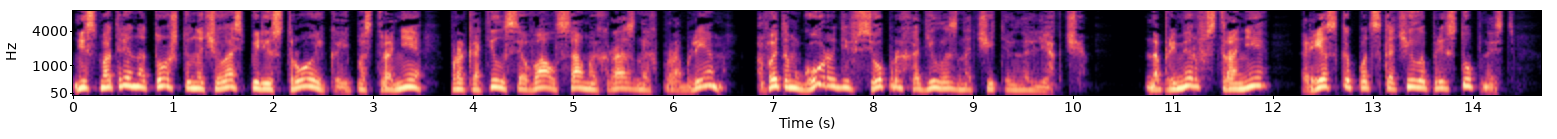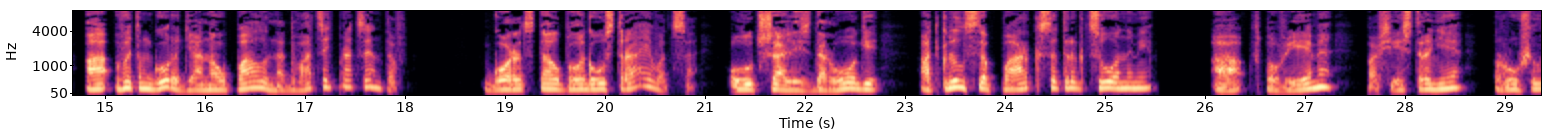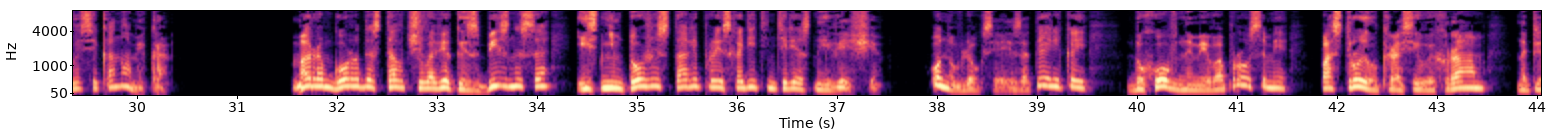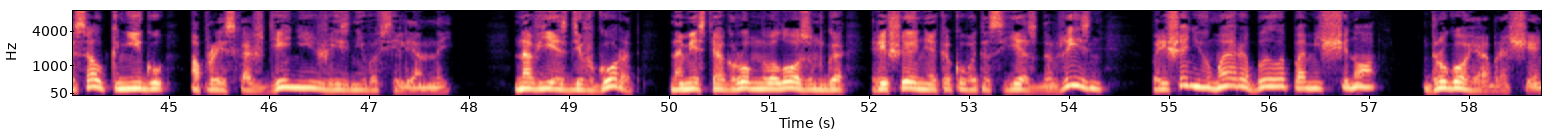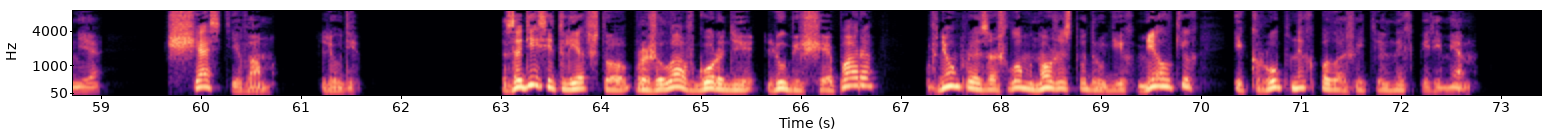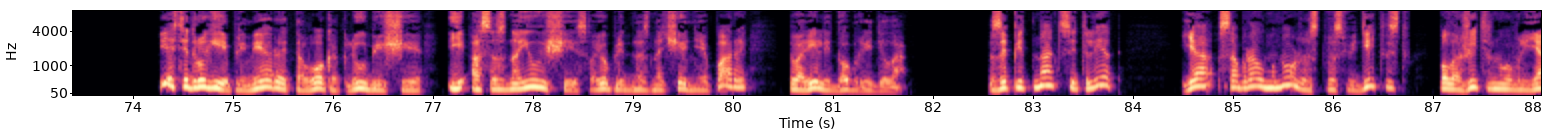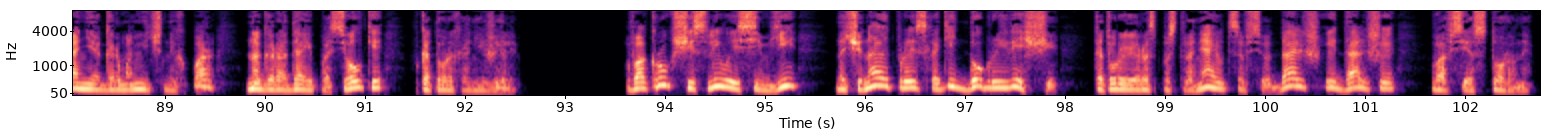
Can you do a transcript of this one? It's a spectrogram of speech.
Несмотря на то, что началась перестройка и по стране прокатился вал самых разных проблем, в этом городе все проходило значительно легче. Например, в стране резко подскочила преступность, а в этом городе она упала на 20%. Город стал благоустраиваться, улучшались дороги, открылся парк с аттракционами, а в то время по всей стране рушилась экономика. Мэром города стал человек из бизнеса, и с ним тоже стали происходить интересные вещи. Он увлекся эзотерикой, духовными вопросами, построил красивый храм, написал книгу о происхождении жизни во Вселенной. На въезде в город, на месте огромного лозунга решения какого-то съезда в жизнь, по решению мэра было помещено другое обращение «Счастье вам, люди!». За десять лет, что прожила в городе любящая пара, в нем произошло множество других мелких и крупных положительных перемен. Есть и другие примеры того, как любящие и осознающие свое предназначение пары творили добрые дела. За пятнадцать лет я собрал множество свидетельств положительного влияния гармоничных пар на города и поселки, в которых они жили. Вокруг счастливой семьи начинают происходить добрые вещи, которые распространяются все дальше и дальше во все стороны.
